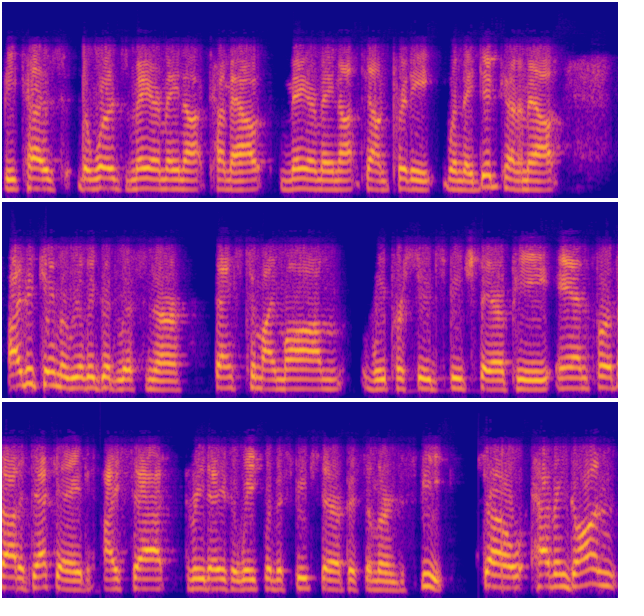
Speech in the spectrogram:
because the words may or may not come out, may or may not sound pretty when they did come out. I became a really good listener. Thanks to my mom, we pursued speech therapy. And for about a decade, I sat three days a week with a speech therapist and learned to speak. So having gone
